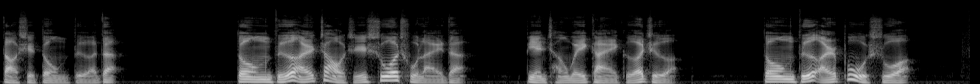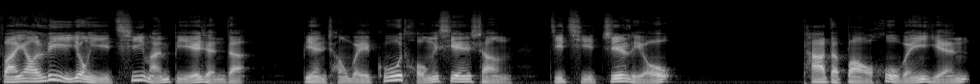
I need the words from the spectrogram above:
倒是懂得的，懂得而照直说出来的，便成为改革者；懂得而不说，反要利用以欺瞒别人的，便成为孤童先生及其支流。他的保护文言，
